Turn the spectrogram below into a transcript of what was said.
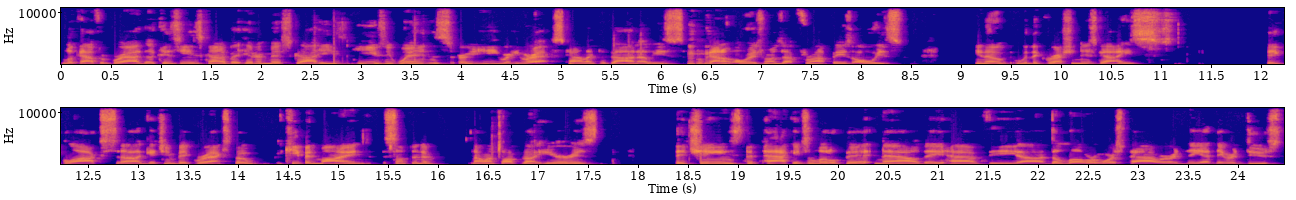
look out for Brad though, because he's kind of a hit or miss guy. He's he usually wins or he he wrecks, kind of like Logano. He's Logano always runs up front, but he's always, you know, with aggression. His guy, he's big blocks, uh, get you in big wrecks. But keep in mind something that I want to talk about here is they changed the package a little bit. Now they have the uh, the lower horsepower. They they reduced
